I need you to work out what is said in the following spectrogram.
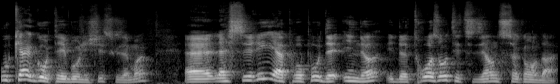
Ukago Teibo Nishi, excusez-moi. La série est à propos de Ina et de trois autres étudiantes du secondaire.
